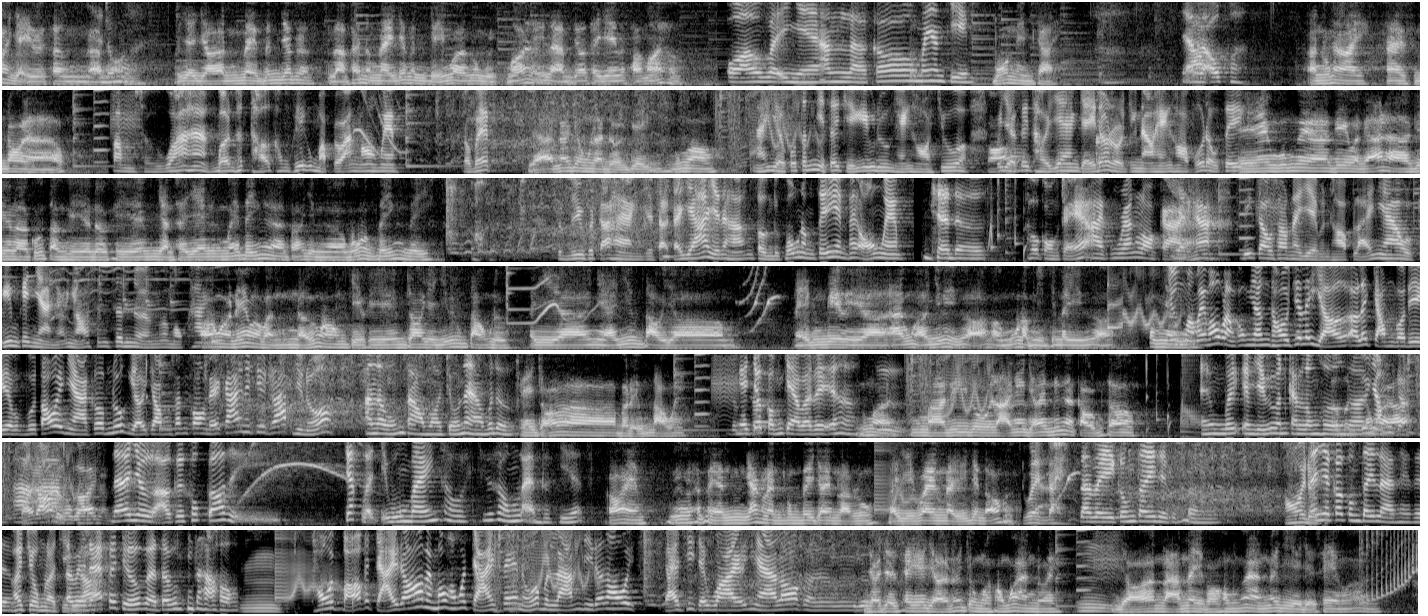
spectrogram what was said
vậy rồi Dạ, là đúng nội rồi. bây giờ giờ anh đang tính chắc làm hết năm nay chắc anh chuyển qua công việc mới để làm cho thời gian nó thoải mái hơn. Ủa, vậy nhà anh là có mấy anh chị em? bốn anh em trai. Nhà anh là Út à? anh với hai hai sinh đôi là út tâm sự quá ha. Bên hít thở không khí của mập đồ ăn ngon không em? Đầu bếp. Dạ nói chung là được chị cũng ngon nãy giờ có tính gì tới chuyện yêu đương hẹn hò chưa? Có. bây giờ cái thời gian vậy đó rồi chừng nào hẹn hò bữa đầu thì tiên em cũng kêu kêu bạn gái là kêu là cuối tuần thì được thì em dành thời gian mấy tiếng cỡ chừng bốn năm tiếng đi. Tình yêu phải trả hàng và trả, trả giá vậy đó hả? Tuần được bốn năm tiếng em thấy ổn không em? Dạ được. Thôi còn trẻ ai cũng ráng lo cài Dạ. ha. Biết đâu sau này về mình hợp lại nhau rồi kiếm cái nhà nhỏ nhỏ xinh xinh rồi một hai không mà nếu mà bạn nữ mà không chịu thì em cho về dưới vũng tàu không được. Tại vì nhà dưới vũng tàu giờ mẹ con kêu thì à, ai muốn ở dưới thì cứ ở còn muốn làm gì trên đây thì cứ ở. Công nhân nhưng mà mai mốt làm công nhân thôi chứ lấy vợ à, lấy chồng rồi thì buổi tối ở nhà cơm nước vợ chồng sanh con đẻ cái nữa chứ ráp gì nữa. Anh ở Vũng Tàu mà chỗ nào mới được? ngay chỗ à, bà rịa vũng tàu ấy Ngay chỗ cổng chào bà rịa hả? đúng rồi. Ừ. nhưng mà đi rồi lại ngay chỗ em biết là cầu Long Sơn không? Em không biết, em chỉ biết bánh canh Long Hương mình thôi. cứ nhắm cỡ đó. cỡ đó được rồi. Nếu như ở cái khúc đó thì chắc là chị buôn bán thôi chứ không làm được gì hết. Có em nếu thích thì anh nhắc lên công ty cho em làm luôn. Tại vì quen này ở trên đó mà. Quen đây tại vì công ty thì cũng được. Thôi được. Nếu như có công ty làm thì được. Nói chung là chuyện tại vì đó. đáp nó chưa về tới Vũng Tàu. Ừ. thôi bỏ cái chạy đó mai mốt không có chạy xe nữa mình làm gì đó thôi. Chạy chi chạy hoài ở nhà lo rồi. Giờ chạy xe giờ nói chung là không có ăn đâu em ừ. giờ anh làm đây còn không có ăn nói gì giờ chạy xe quá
